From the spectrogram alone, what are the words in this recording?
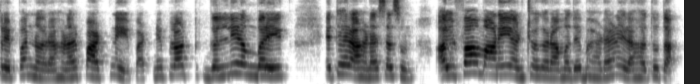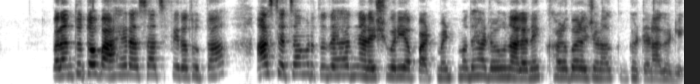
त्रेपन्न. राहणार पाटणे. पाटणे प्लॉट गल्ली नंबर एक येथे राहण्यास असून अल्फा माने यांच्या घरामध्ये भाड्याने राहत होता. परंतु तो बाहेर असाच फिरत होता. आज त्याचा मृतदेह ज्ञानेश्वरी अपार्टमेंटमध्ये आढळून आल्याने खळबळजनक घटना घडली.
